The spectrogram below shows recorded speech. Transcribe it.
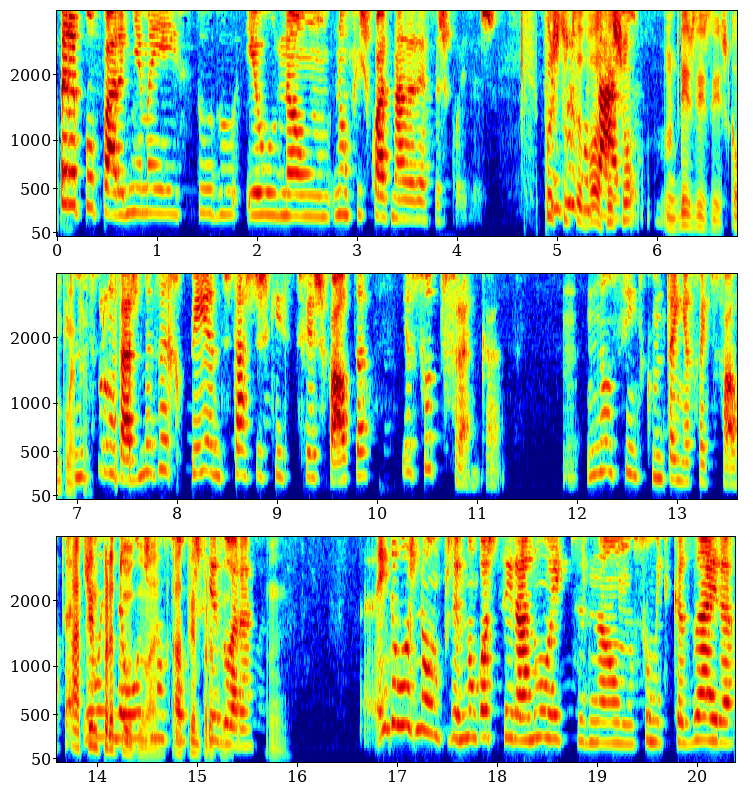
para poupar a minha mãe a isso tudo, eu não não fiz quase nada dessas coisas. Pois tu, vocês são. Diz, diz, diz, completa. Se perguntares, mas arrependes, achas que isso te fez falta? Eu sou-te franca não sinto que me tenha feito falta. Há eu ainda tudo, hoje não, é? sou apreciadora. Hum. Ainda hoje não, por exemplo, não gosto de sair à noite, não sou muito caseira.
